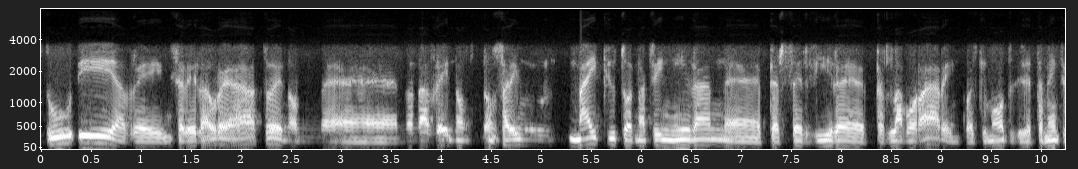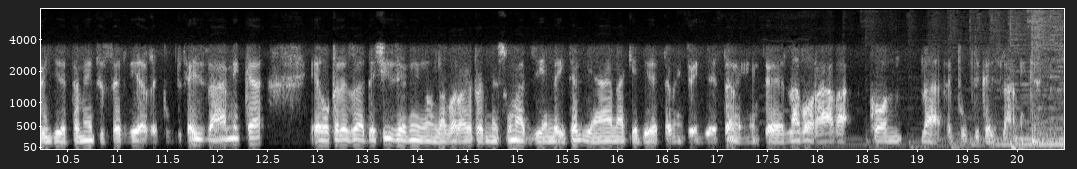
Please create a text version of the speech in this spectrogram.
studi, avrei, mi sarei laureato e non, eh, non, avrei, non, non, sarei mai più tornato in Iran eh, per servire, per lavorare in qualche modo direttamente o indirettamente servire la Repubblica Islamica e ho preso la decisione di non lavorare per nessuna azienda italiana che direttamente o indirettamente lavorava con la Repubblica Islamica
